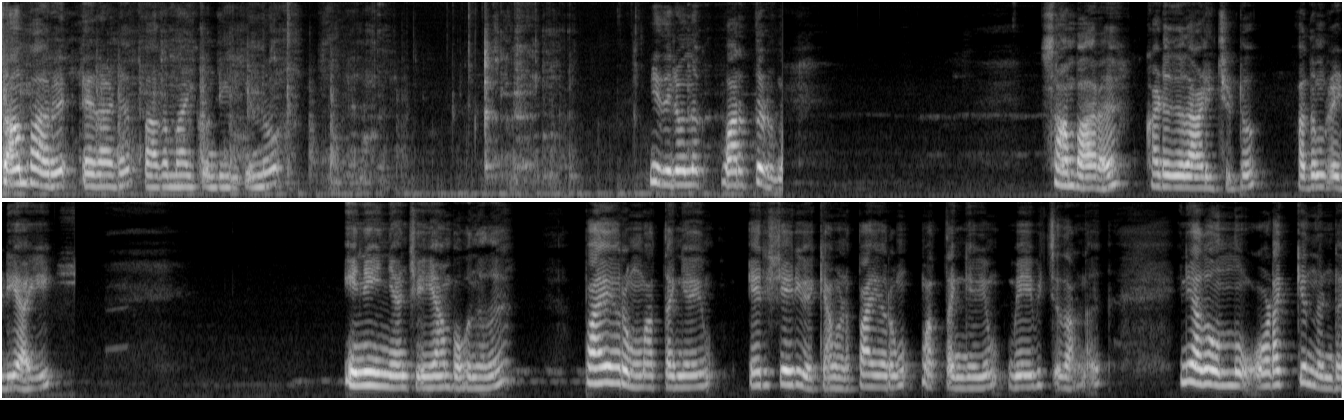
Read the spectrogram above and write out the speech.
സാമ്പാർ ഏതാണ്ട് പാകമായിക്കൊണ്ടിരിക്കുന്നു. ഇതിലൊന്ന് വറുത്തിടണം. സാമ്പാർ കടുക് താളിച്ചിട്ടു. അതും റെഡിയായി. ഇനി ഞാൻ ചെയ്യാൻ പോകുന്നത് പയറും മത്തങ്ങയും എരിശ്ശേരി വയ്ക്കാമാണ് പയറും മത്തങ്ങയും വേവിച്ചതാണ്. ഇനി അതൊന്ന് ഉടയ്ക്കുന്നുണ്ട്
